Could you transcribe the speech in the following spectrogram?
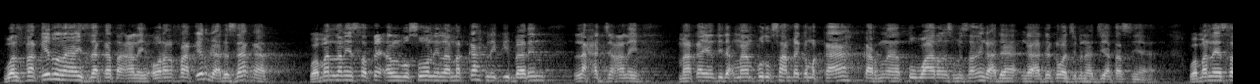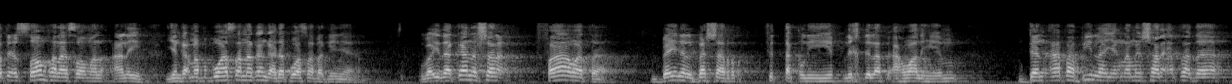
Wal fakir la zakata alaih. Orang fakir enggak ada zakat. Wa man lam yastati' al-wusul ila Makkah li kibarin la hajj alaih. Maka yang tidak mampu untuk sampai ke Mekah karena tua misalnya enggak ada enggak ada kewajiban haji atasnya. Wa man yastati' as-shaum fala shauma alaih. Yang enggak mampu puasa maka enggak ada puasa baginya. Wa idza kana syara' fawata bainal bashar fit taklif li ikhtilaf ahwalihim dan apabila yang namanya syariat ada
